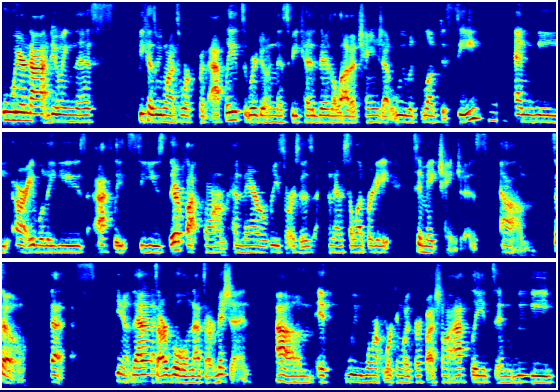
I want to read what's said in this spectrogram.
we're not doing this because we wanted to work with athletes. We're doing this because there's a lot of change that we would love to see. Mm. And we are able to use athletes to use their platform and their resources and their celebrity to make changes. Um, so that's, you know, that's our goal and that's our mission. Mm-hmm. Um, if we weren't working with professional athletes and we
